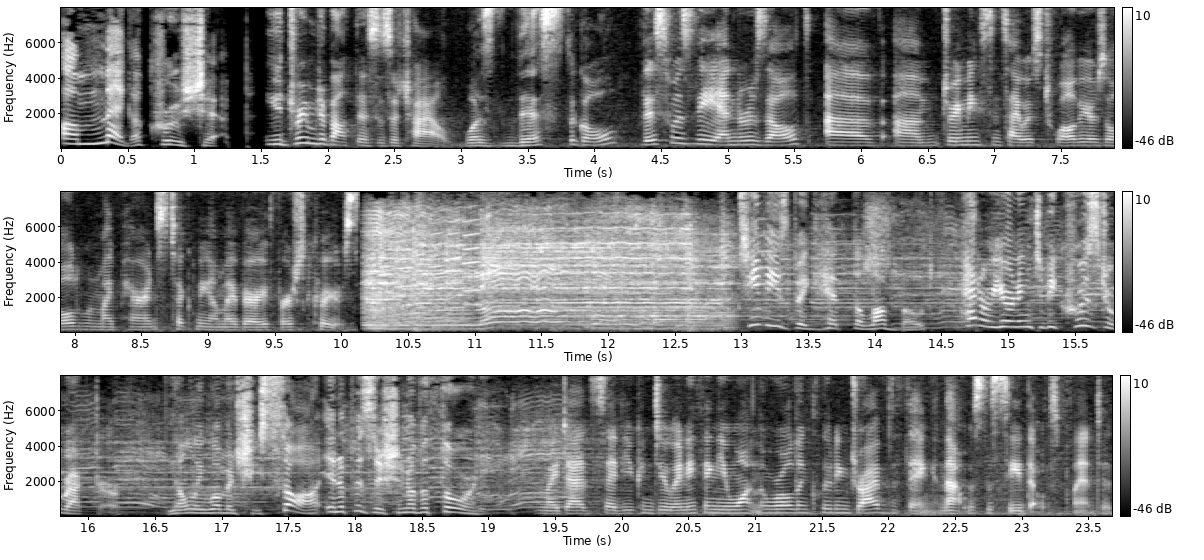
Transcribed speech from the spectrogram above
a mega cruise ship. You dreamed about this as a child. Was this the goal? This was the end result of um, dreaming since I was 12 years old when my parents took me on my very first cruise. TV's big hit, The Love Boat, had her yearning to be cruise director, the only woman she saw in a position of authority. My dad said, You can do anything you want in the world, including drive the thing. And that was the seed that was planted.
